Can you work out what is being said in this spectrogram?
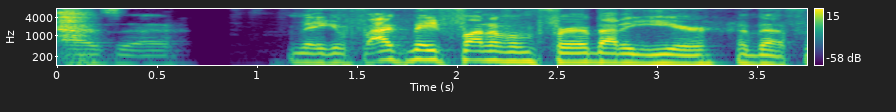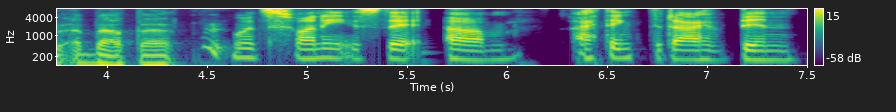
I was uh, making. I've made fun of him for about a year about about that. What's funny is that um, I think that I have been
